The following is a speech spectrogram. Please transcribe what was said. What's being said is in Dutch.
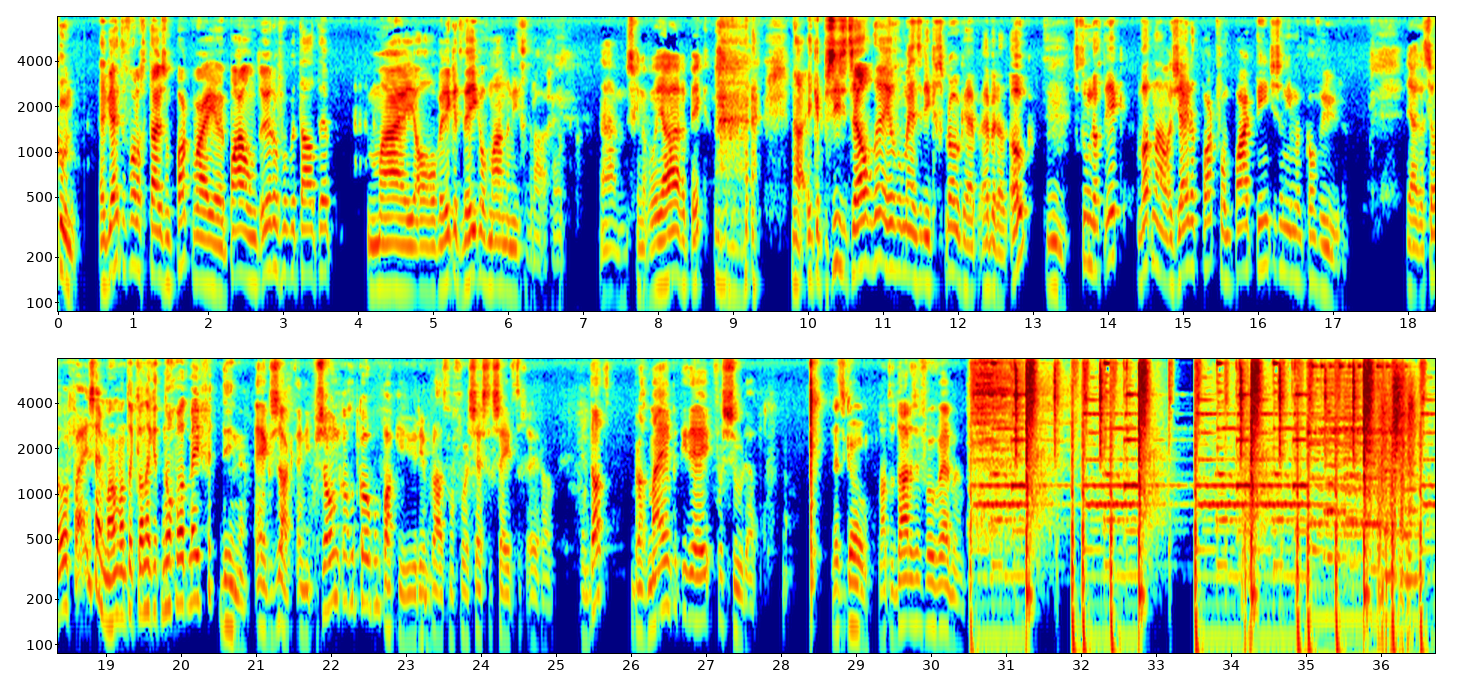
Koen, heb jij toevallig thuis een pak waar je een paar honderd euro voor betaald hebt, maar je al, weet ik het, weken of maanden niet gedragen hebt? Nou, misschien nog wel jaren, pik. Nou, ik heb precies hetzelfde. Heel veel mensen die ik gesproken heb, hebben dat ook. Hmm. Dus toen dacht ik, wat nou als jij dat pak voor een paar tientjes aan iemand kan verhuren? Ja, dat zou wel fijn zijn, man, want dan kan ik het nog wat mee verdienen. Exact. En die persoon kan goedkoop een pakje huren in plaats van voor 60, 70 euro. En dat bracht mij op het idee voor Soedup. Let's go. Laten we daar eens even over hebben.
